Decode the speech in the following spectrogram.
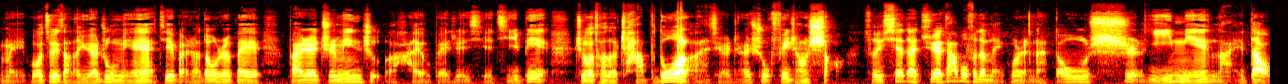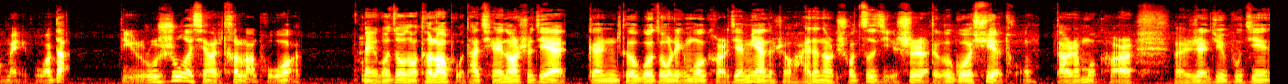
美国最早的原住民基本上都是被白人殖民者，还有被这些疾病折腾的差不多了，其实人数非常少。所以现在绝大部分的美国人呢，都是移民来到美国的。比如说像特朗普，美国总统特朗普，他前一段时间跟德国总理默克尔见面的时候，还在那说自己是德国血统。当然，默克尔呃忍俊不禁，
